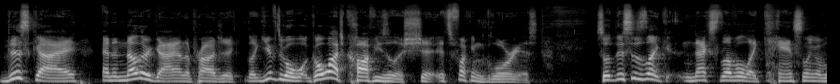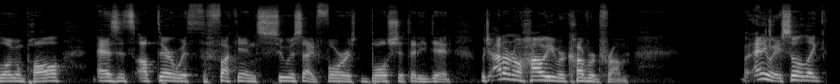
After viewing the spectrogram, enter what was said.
This guy and another guy on the project, like you have to go go watch CoffeeZilla shit. It's fucking glorious. So this is like next level like canceling of Logan Paul as it's up there with the fucking Suicide Forest bullshit that he did, which I don't know how he recovered from. But anyway, so like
